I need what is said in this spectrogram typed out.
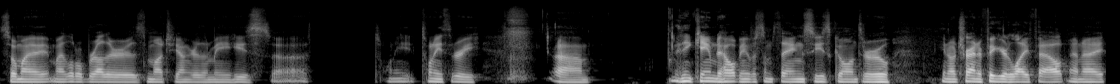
So my my little brother is much younger than me. He's uh, 20, 23. Um, and he came to help me with some things he's going through, you know, trying to figure life out. And I,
